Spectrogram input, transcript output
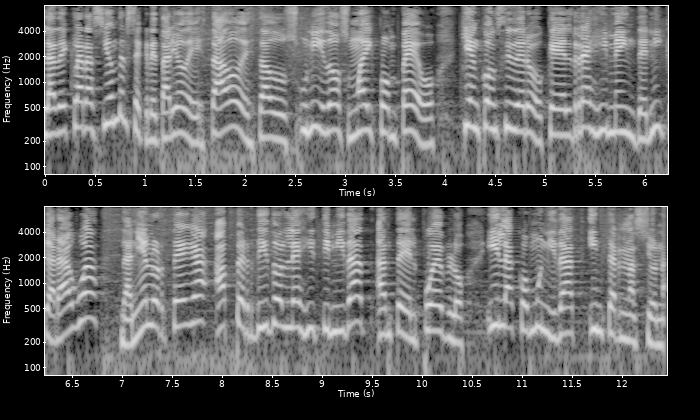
la declaración del secretario de Estado de Estados Unidos, Mike Pompeo, quien consideró que el régimen de Nicaragua, Daniel Ortega, ha perdido legitimidad ante el pueblo y la comunidad internacional.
